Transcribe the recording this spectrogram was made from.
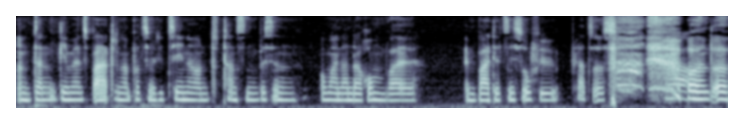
und dann gehen wir ins Bad und dann putzen wir die Zähne und tanzen ein bisschen umeinander rum, weil im Bad jetzt nicht so viel Platz ist. Ja. Und äh,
